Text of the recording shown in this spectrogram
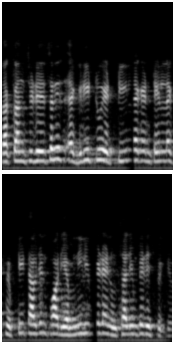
The consideration is agree to eighteen lakh and ten lakh fifty thousand for Yamini limited and Usha limited respective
